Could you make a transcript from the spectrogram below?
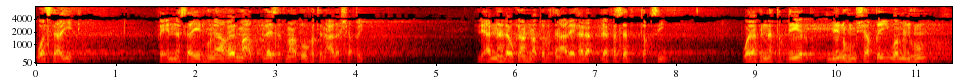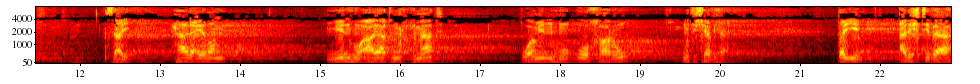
وسعيد. فإن سعيد هنا غير معط... ليست معطوفة على شقي. لأنها لو كانت معطوفة عليها لفسد التقسيم. ولكن التقدير منهم شقي ومنهم سعيد. هذا أيضا منه آيات محكمات ومنه أخر متشابهات. طيب الاشتباه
